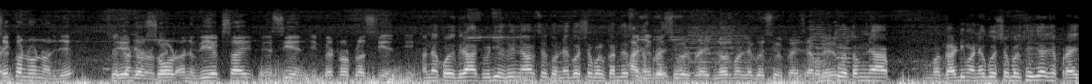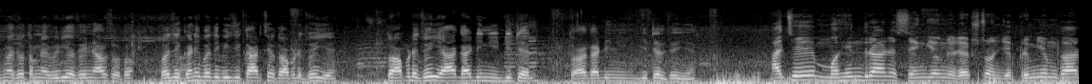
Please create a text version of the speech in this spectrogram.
સેકન્ડ ઓનર છે. બે હજાર સોળ અને VXI CNG petrol plus CNG અને કોઈ ગ્રાહક વીડિયો જોઈને આવશે તો નેગોશિયેબલ કરી દેશો negotiable price normal negotiable price તો મિત્રો તમને આ ગાડીમાં નેગોશિયેબલ થઈ જશે પ્રાઇસમાં જો તમને વીડિયો જોઈને આવશો તો. હજી ઘણી બધી બીજી કાર છે, તો આપણે જોઈએ. તો આપણે જોઈએ આ ગાડીની ડિટેલ તો આ ગાડીની ડિટેલ જોઈએ. આ છે મહિન્દ્રા અને સેંગયોંગની રેક્સ્ટોન જે પ્રીમિયમ કાર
